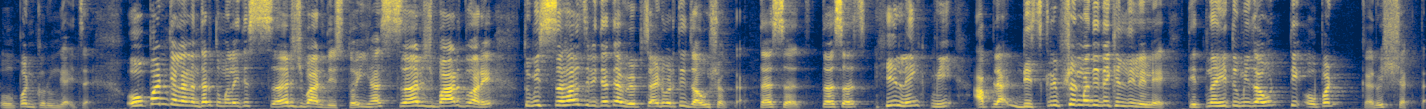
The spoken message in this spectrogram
ओपन करून घ्यायचा आहे ओपन केल्यानंतर तुम्हाला इथे सर्च बार दिसतोय. ह्या सर्च बारद्वारे तुम्ही सहजरित्या त्या वेबसाईटवरती जाऊ शकता. तसंच तसंच ही लिंक मी आपल्या डिस्क्रिप्शनमध्ये देखील दिलेली आहे. तिथनंही तुम्ही जाऊन ती ओपन करू शकता.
